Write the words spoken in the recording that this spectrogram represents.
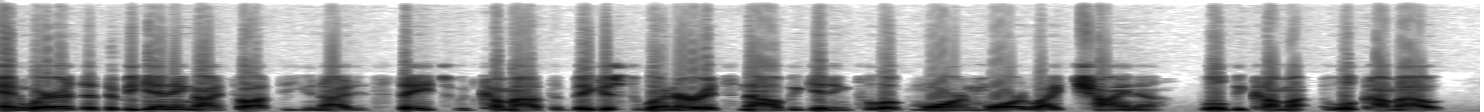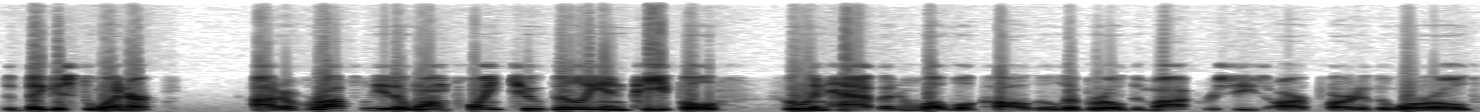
And whereas at the beginning I thought the United States would come out the biggest winner, it's now beginning to look more and more like China will become will come out the biggest winner. Out of roughly the 1.2 billion people who inhabit in what we'll call the liberal democracies, our part of the world,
